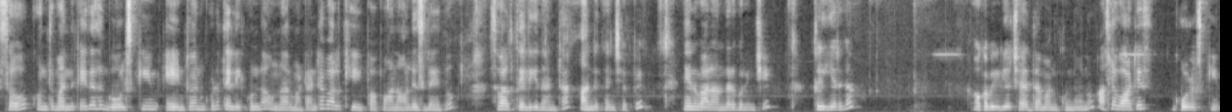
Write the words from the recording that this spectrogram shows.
సో కొంతమందికి అయితే అసలు గోల్డ్ స్కీమ్ ఏంటో అని కూడా తెలియకుండా ఉన్నారన్నమాట. అంటే వాళ్ళకి పాపం ఆ నాలెడ్జ్ లేదు. సో వాళ్ళకి తెలియదంట. అందుకని చెప్పి నేను వాళ్ళందరి గురించి క్లియర్గా ఒక వీడియో చేద్దాం అనుకున్నాను. అసలు వాట్ ఈస్ గోల్డ్ స్కీమ్?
